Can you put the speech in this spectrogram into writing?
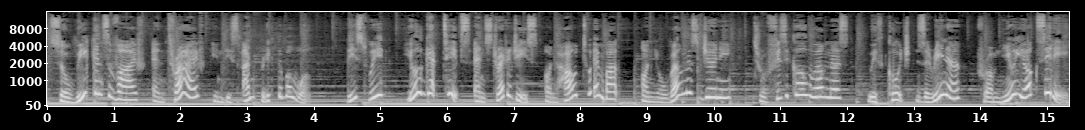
so we can survive and thrive in this unpredictable world. This week, you'll get tips and strategies on how to embark on your wellness journey through physical wellness with Coach Zarina from New York City.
